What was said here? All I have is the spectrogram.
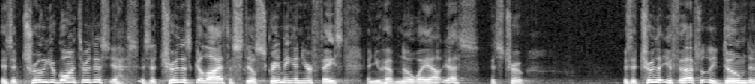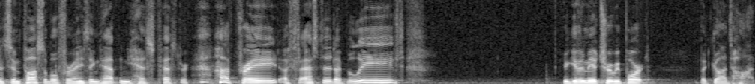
Is it true you're going through this? Yes. Is it true this Goliath is still screaming in your face and you have no way out? Yes, it's true. Is it true that you feel absolutely doomed and it's impossible for anything to happen? Yes, Pastor. I've prayed, I've fasted, I believed. You're giving me a true report, but God's hot.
